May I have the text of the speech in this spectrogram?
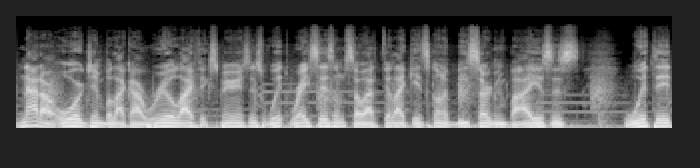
not our origin but like our real life experiences with racism. So I feel like it's going to be certain biases with it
